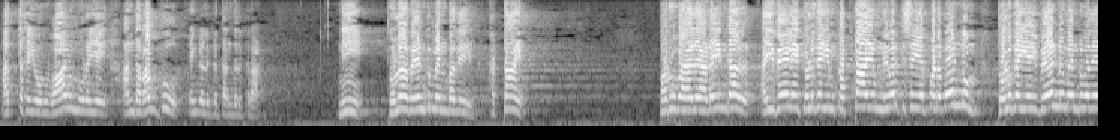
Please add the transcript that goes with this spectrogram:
அத்தகைய ஒரு வாழ்முறையை அந்த ரப்பு எங்களுக்கு தந்திருக்கிறார். நீ தொழ வேண்டும் என்பது கட்டாயம். பருவதை அடைந்தால் ஐவேளை தொழுகையும் கட்டாயம் நிவர்த்தி செய்யப்பட வேண்டும். தொழுகையை வேண்டும் என்பதை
